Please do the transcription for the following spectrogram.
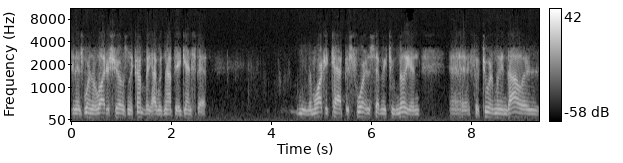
And as one of the largest shareholders in the company, I would not be against that. I mean, the market cap is 472 million, uh, so 200 million dollars,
